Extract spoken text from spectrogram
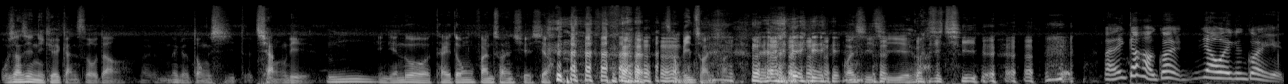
我相信你可以感受到那个那个东西的强烈。嗯，请联络台东帆船学校 长兵船团 关系企业，关系企业。反正刚好冠耀威跟冠宇也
